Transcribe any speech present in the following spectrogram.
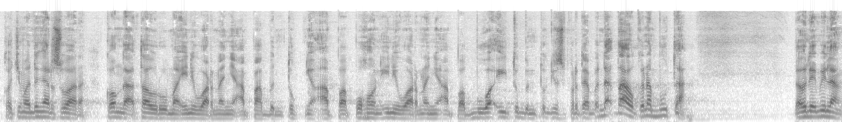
Kau cuma dengar suara. Kau nggak tahu rumah ini warnanya apa, bentuknya apa, pohon ini warnanya apa, buah itu bentuknya seperti apa. Tidak tahu, karena buta. Lalu dia bilang,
